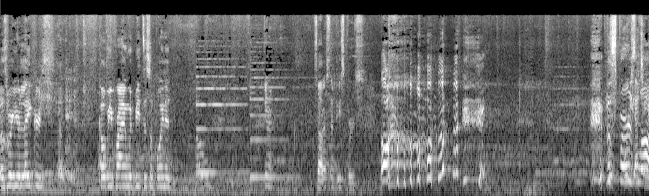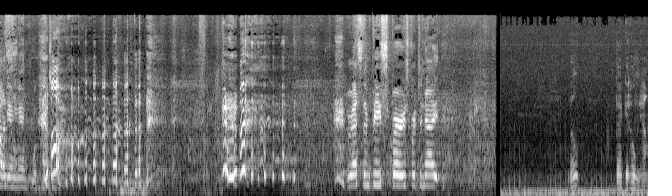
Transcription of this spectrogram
those were your Lakers. Kobe Bryant would be disappointed. Yeah. What's up? Rest in peace, Spurs. The Spurs Catching lost. young man. We're catching up. Rest in peace, Spurs, for tonight. Well, back at home now.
